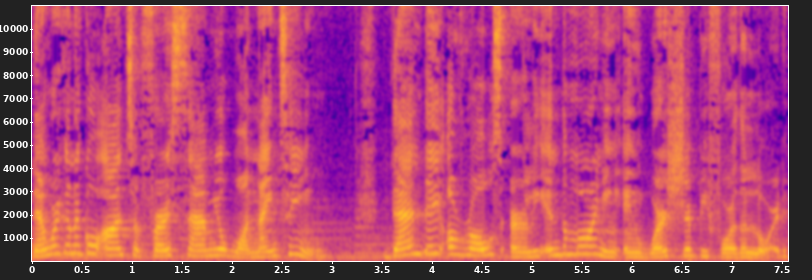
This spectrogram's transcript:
Then we're going to go on to 1 Samuel 119. Then they arose early in the morning and worshiped before the Lord,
